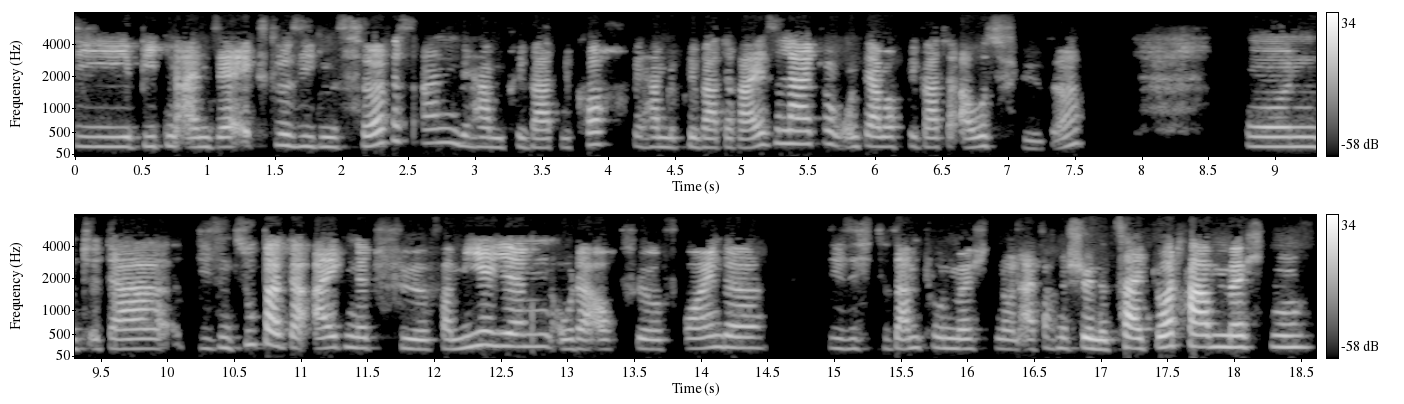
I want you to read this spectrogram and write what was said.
Die bieten einen sehr exklusiven Service an. Wir haben einen privaten Koch, wir haben eine private Reiseleitung und wir haben auch private Ausflüge. Und da, die sind super geeignet für Familien oder auch für Freunde, die sich zusammentun möchten und einfach eine schöne Zeit dort haben möchten.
